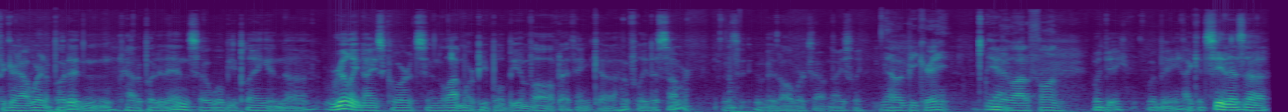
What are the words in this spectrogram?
figuring out where to put it and how to put it in. So we'll be playing in uh, really nice courts, and a lot more people will be involved. I think uh, hopefully this summer if it, all works out nicely. That would be great. It'd Yeah. be a lot of fun. Would be, would be. I could see it as a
